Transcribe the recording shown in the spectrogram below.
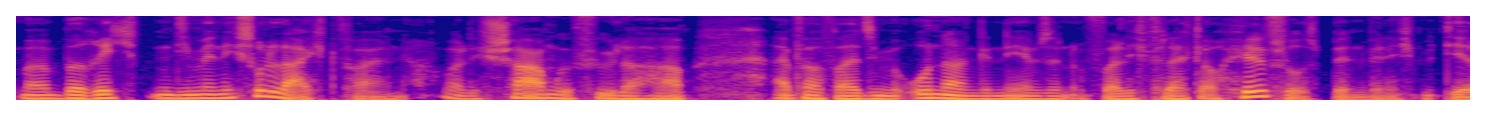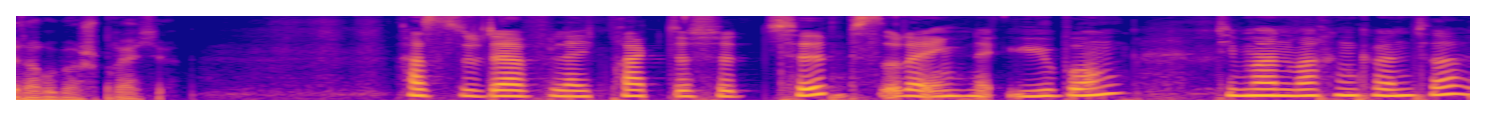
berichten, die mir nicht so leicht fallen, ja? weil ich Schamgefühle habe, einfach weil sie mir unangenehm sind und weil ich vielleicht auch hilflos bin, wenn ich mit dir darüber spreche. Hast du da vielleicht praktische Tipps oder irgendeine Übung, die man machen könnte,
